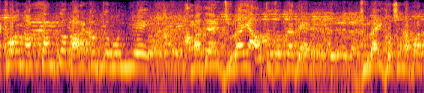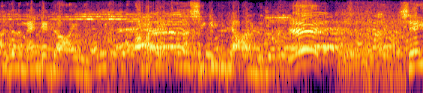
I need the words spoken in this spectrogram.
এখন অত্যন্ত বারাক্রান্ত মন নিয়ে আমাদের জুলাই আহত যোদ্ধাদের জুলাই ঘোষণাপত্রে কোনো ম্যান্ডেট দেওয়া হয়নি। আমাদের কোনো স্বীকৃতি দেওয়া হয়নি। সেই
